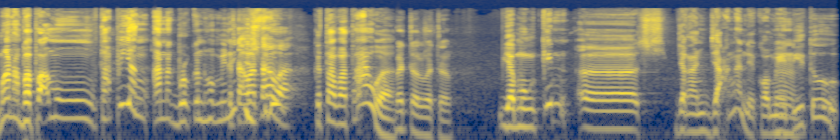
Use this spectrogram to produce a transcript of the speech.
mana bapakmu. Tapi yang anak broken home ini Ketawa-tawa. ketawa-tawa. Betul betul. Ya mungkin eh, jangan-jangan ya Hmm. komedi itu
